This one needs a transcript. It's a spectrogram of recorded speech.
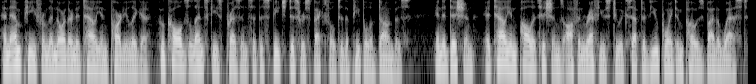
an MP from the northern Italian party Lega, who called Zelensky's presence at the speech disrespectful to the people of Donbas. In addition, Italian politicians often refuse to accept a viewpoint imposed by the West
